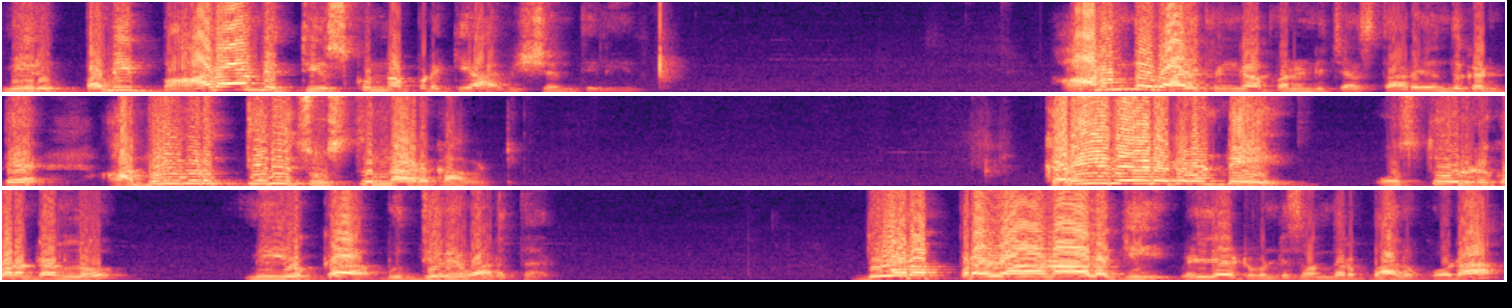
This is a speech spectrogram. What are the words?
మీరు పని భారాన్ని తీసుకున్నప్పటికీ ఆ విషయం తెలియదు. ఆనందదాయకంగా పనిని చేస్తారు. ఎందుకంటే అభివృద్ధిని చూస్తున్నారు కాబట్టి. ఖరీదైనటువంటి వస్తువులను కొనడంలో మీ యొక్క బుద్ధిని వాడతారు. దూర ప్రయాణాలకి వెళ్ళేటువంటి సందర్భాలు కూడా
